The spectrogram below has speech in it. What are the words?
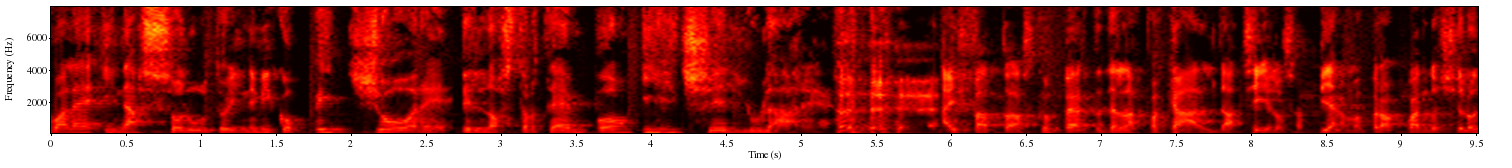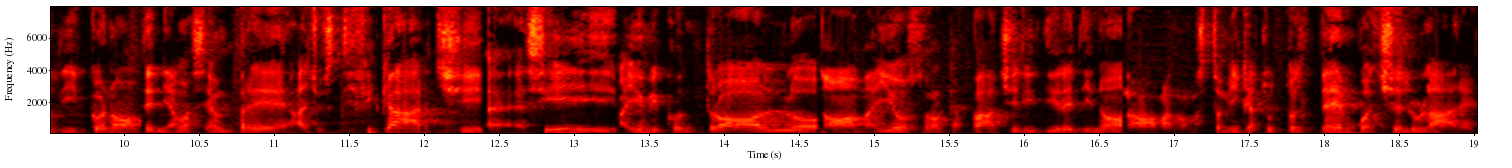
qual è in assoluto il nemico peggiore del nostro tempo? Il cellulare. Hai fatto la scoperta dell'acqua calda? Sì, lo sappiamo, però quando ce lo dicono tendiamo sempre a giustificarci. Eh sì, ma io mi controllo. No, ma io sono capace di dire di no. No, ma non sto mica tutto il tempo al cellulare.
